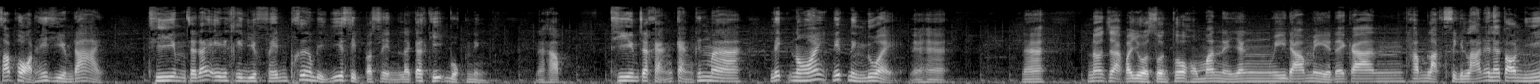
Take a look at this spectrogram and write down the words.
ซัพพอร์ตให้ทีมได้ ทีมจะได้ ADK Defense เพิ่มอีก 20%แล้วก็คิบวก1นะครับ ทีมจะแข็งแกร่งขึ้นมาเล็กน้อยนิดหนึ่งด้วยนะฮะนะนอกจากประโยชน์ส่วนตัวของมันเนี่ยยังมีดาเมจในการทำหลัก 4 ล้านได้แล้วตอนนี้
